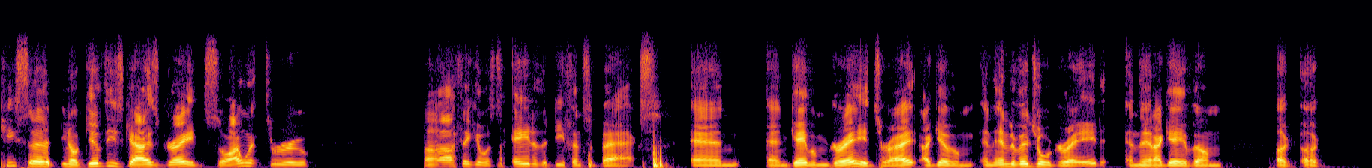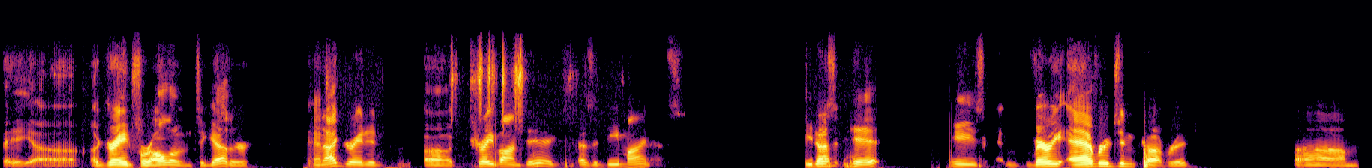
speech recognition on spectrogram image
he said, you know, give these guys grades. So I went through. Uh, I think it was eight of the defensive backs, and and gave them grades. Right, I gave them an individual grade, and then I gave them a a a, uh, a grade for all of them together, and I graded uh, Trevon Diggs as a D minus. He doesn't hit. He's very average in coverage. Um,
